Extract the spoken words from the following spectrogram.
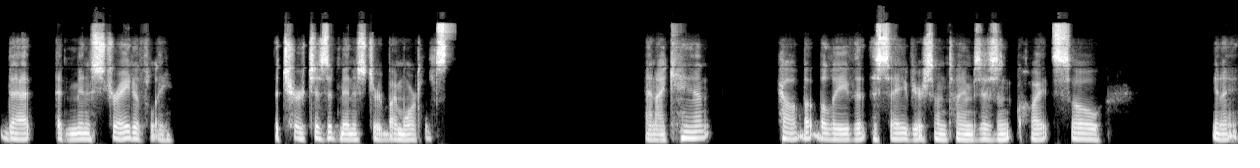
that administratively, the church is administered by mortals. And I can't help but believe that the Savior sometimes isn't quite so, you know,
